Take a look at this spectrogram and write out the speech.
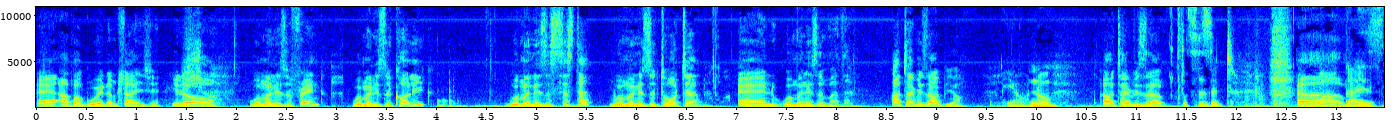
Uh, apha kuwe namhlanje. You know, woman is a friend, woman is a colleague, woman is a sister, woman is a daughter, and woman is a mother. Our time is up, yo. Yo, no. Our time is up. This is it. Um, wow, guys.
